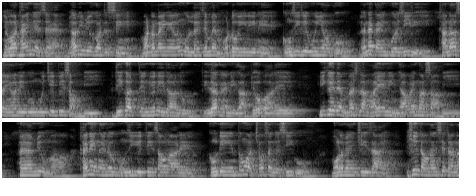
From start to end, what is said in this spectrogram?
မြန်မာထိုင်းနယ်စပ်မြောက်ဒီမြို့ကတဆင့်မော်တော်နိုင်ငံလုံးကိုလိုင်စင်မဲ့မော်တော်ယာဉ်တွေနဲ့ကုန်စည်တွေဝင်ရောက်ဖို့လက်နက်ကိုင်ဖွဲ့စည်းတွေဌာနဆိုင်ရာတွေကိုငွေကြေးပေးဆောင်ပြီးအဓိကတင်သွင်းနေတာလို့ဒေသခံတွေကပြောပါတယ်ပြီးခဲ့တဲ့မတ်လ9ရက်နေ့ညပိုင်းကစပြီးဖန်မြို့မှာထိုင်းနိုင်ငံတို့ကုန်စည်တွေတင်ဆောင်လာတဲ့ကုန်တင်ယာဉ်362စီးကိုမော်လမြိုင်ခြေဆိုင်အရှိတောင်တိုင်းစစ်ဌာန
